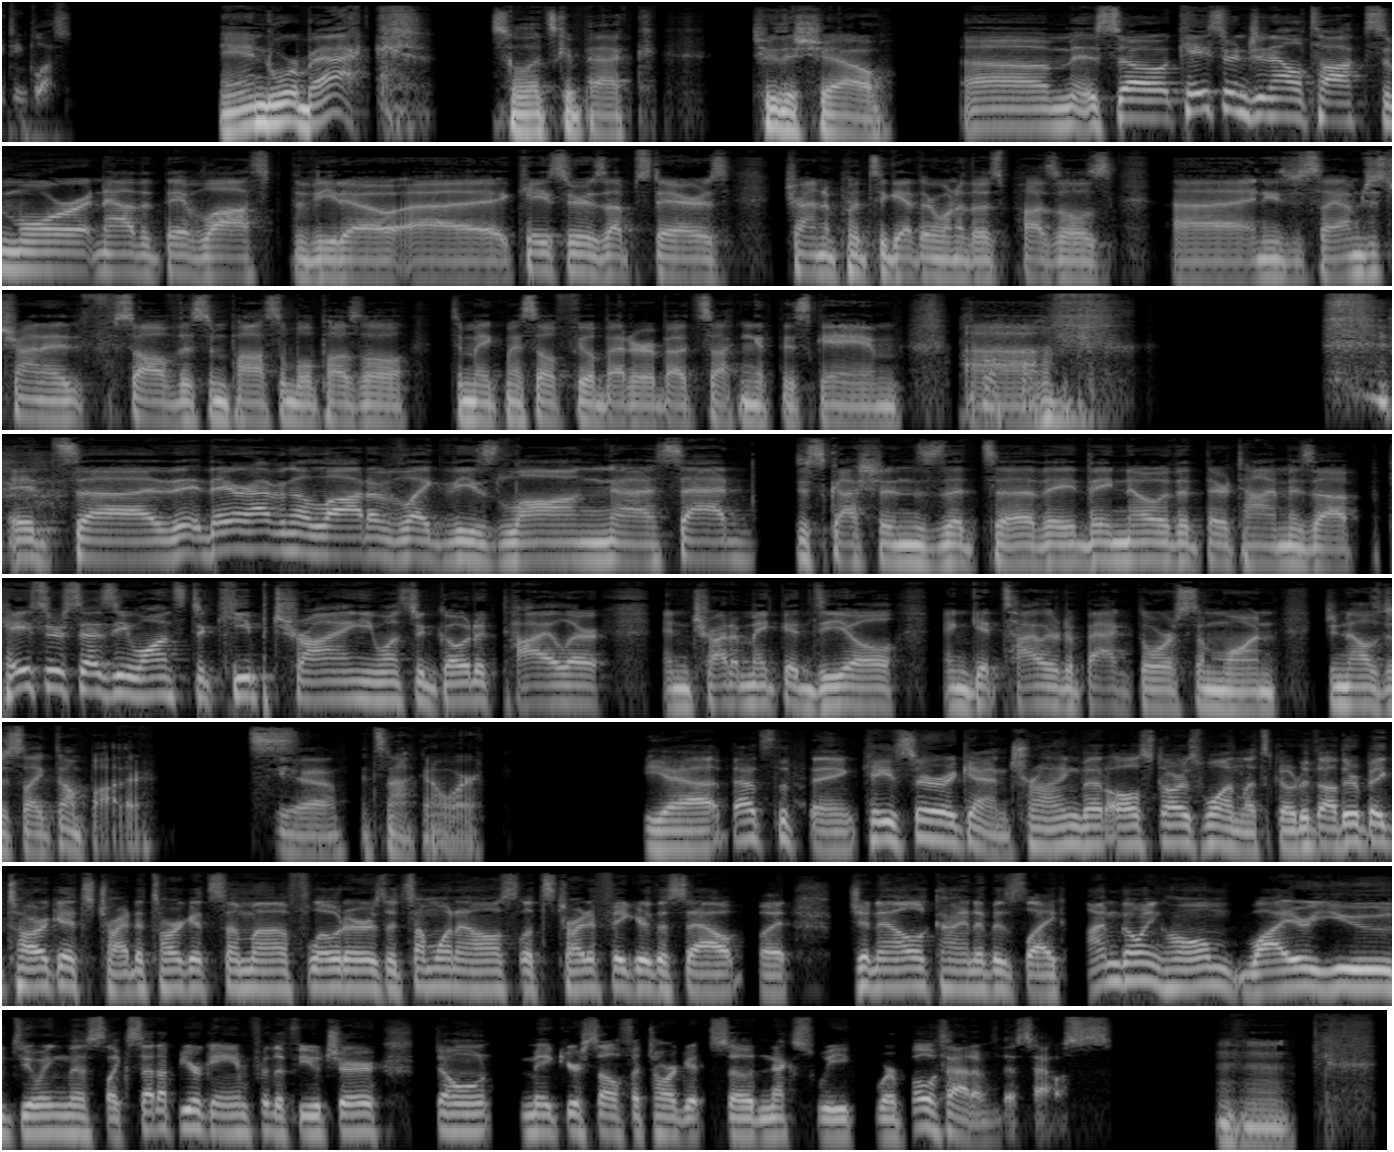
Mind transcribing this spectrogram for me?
18 plus. And we're back. So let's get back to the show. Um, so Kaysar and Janelle talk some more now that they've lost the veto. Uh, Kaysar is upstairs trying to put together one of those puzzles. Uh, and he's just like, I'm just trying to solve this impossible puzzle to make myself feel better about sucking at this game. Um, it's, uh, they, they're having a lot of like these long, uh, sad discussions that uh, they they know that their time is up. Kaysar says he wants to keep trying. He wants to go to Tyler and try to make a deal and get Tyler to backdoor someone. Janelle's just like, don't bother. It's, Yeah. it's not going to work. Yeah, that's the thing. Kaysar again trying that All Stars one. Let's go to the other big targets. Try to target some uh, floaters at someone else. Let's try to figure this out. But Janelle kind of is like, I'm going home. Why are you doing this? Like, set up your game for the future. Don't make yourself a target. So next week we're both out of this house. Hmm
